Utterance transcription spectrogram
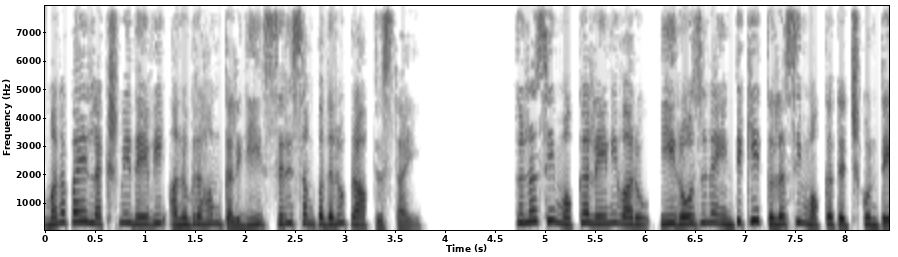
మనపై లక్ష్మీదేవి అనుగ్రహం కలిగి సిరి సంపదలు ప్రాప్తిస్తాయి. తులసి మొక్క లేనివారు ఈ రోజున ఇంటికి తులసి మొక్క తెచ్చుకుంటే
